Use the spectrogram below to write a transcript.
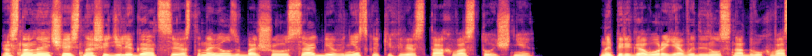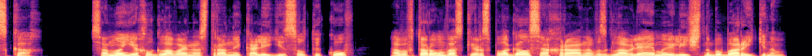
Основная часть нашей делегации остановилась в большой усадьбе в нескольких верстах восточнее. На переговоры я выдвинулся на двух восках. Со мной ехал глава иностранной коллегии Салтыков, а во втором воске располагалась охрана, возглавляемая лично Бабарыкиным.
